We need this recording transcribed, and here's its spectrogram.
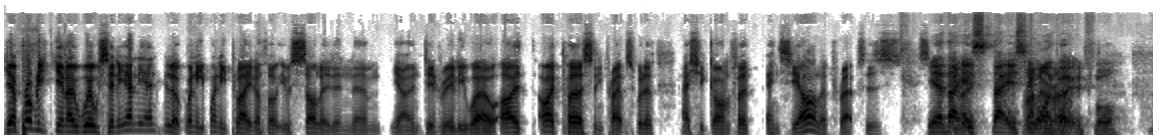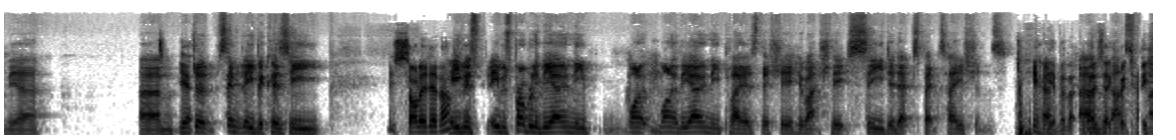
yeah, probably. You know, Wilson. He, and, and look when he when he played, I thought he was solid and um, you know, and did really well. I I personally perhaps would have actually gone for Nsiala, perhaps as Yeah, that is know, that is who I runner-up. voted for. Yeah. Um, Yeah. ju- simply because he he's solid enough. he was he was probably the only one, one of the only players this year who actually exceeded expectations. Yeah, yeah but th- Um, those that's- expectations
